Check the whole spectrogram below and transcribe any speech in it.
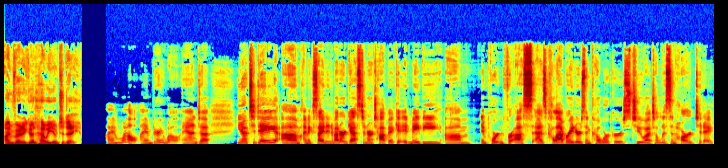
I'm very good. How are you today? I am well. I am very well, and uh, you know, today um, I'm excited about our guest and our topic. It, it may be um, important for us as collaborators and coworkers to uh, to listen hard today.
